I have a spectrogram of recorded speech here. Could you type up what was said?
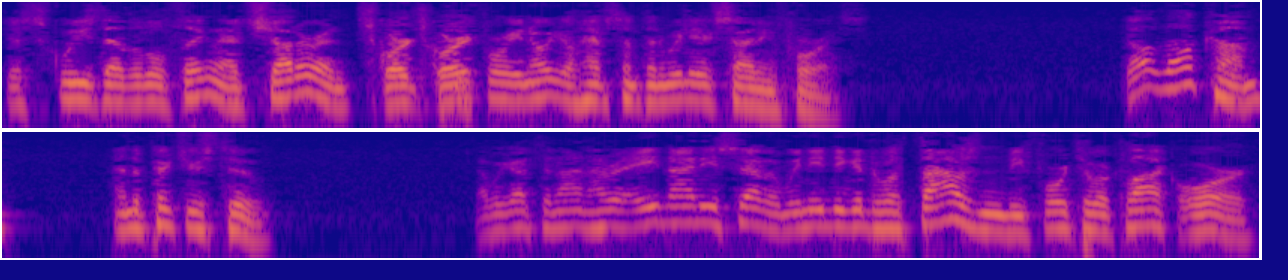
Just squeeze that little thing, that shutter, and Squirt, squirt. Before you know, it, you'll have something really exciting for us. They'll they'll come, and the pictures too. And we got to 900, 897. We need to get to a thousand before two o'clock, or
